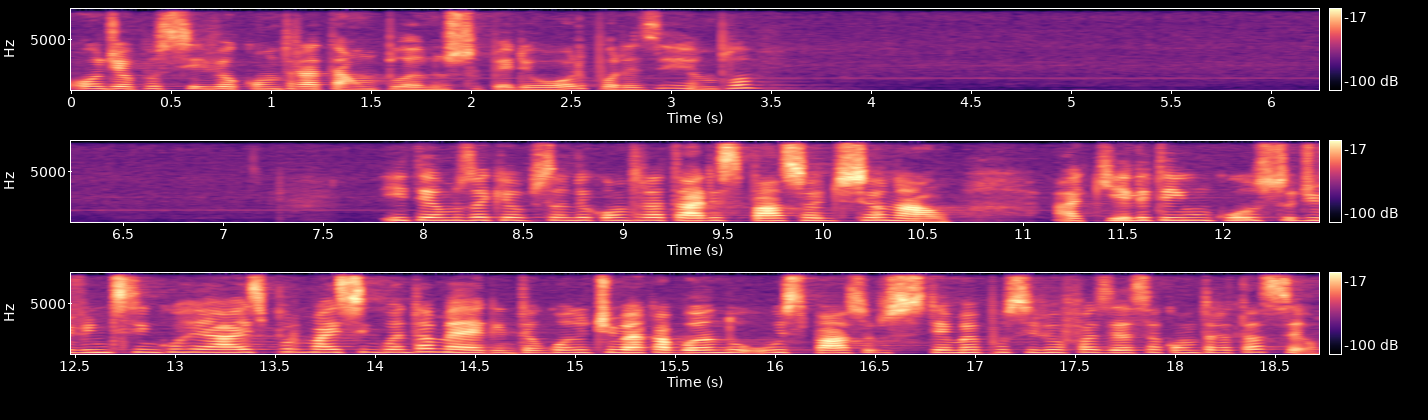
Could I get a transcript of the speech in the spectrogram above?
onde é possível contratar um plano superior, por exemplo. E temos aqui a opção de contratar espaço adicional. Aqui ele tem um custo de R$ 25,00 por mais 50 MB. Então, quando estiver acabando o espaço do sistema, é possível fazer essa contratação.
